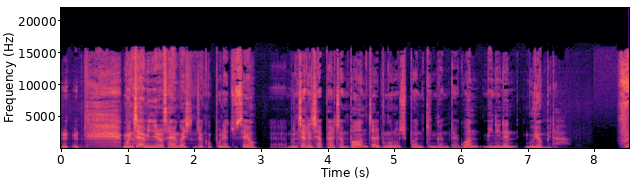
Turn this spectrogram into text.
문자 미니로 사용과 신청곡 보내주세요. 문자는 샵 8000번, 짧은 건 50번, 긴 건 100원, 미니는 무료입니다. do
